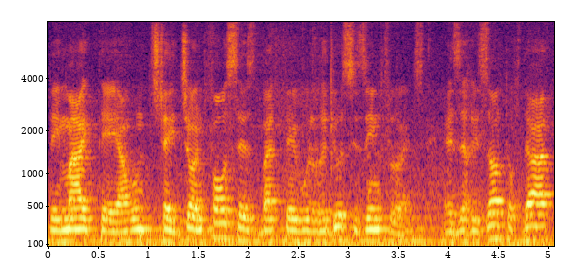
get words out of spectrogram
they might, I won't say join forces, but they will reduce his influence. As a result of that,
